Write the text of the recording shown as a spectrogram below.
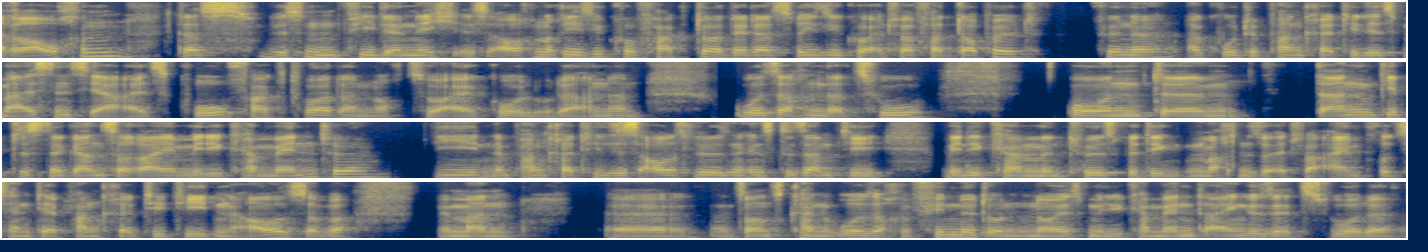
Rauchen, das wissen viele nicht, ist auch ein Risikofaktor, der das Risiko etwa verdoppelt für eine akute Pankreatitis, meistens ja als Co-Faktor dann noch zu Alkohol oder anderen Ursachen dazu. Und ähm, dann gibt es eine ganze Reihe Medikamente, die eine Pankreatitis auslösen. Insgesamt die medikamentös bedingten machen so etwa ein Prozent der Pankreatitiden aus. Aber wenn man äh, sonst keine Ursache findet und ein neues Medikament eingesetzt wurde,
